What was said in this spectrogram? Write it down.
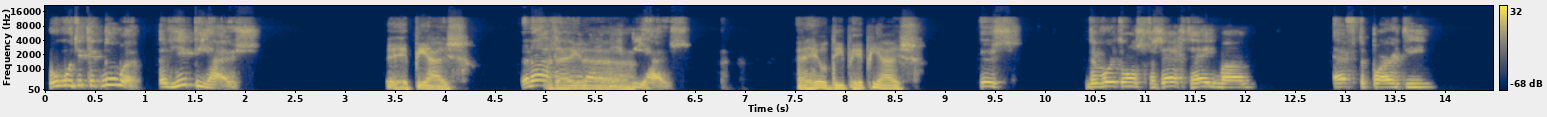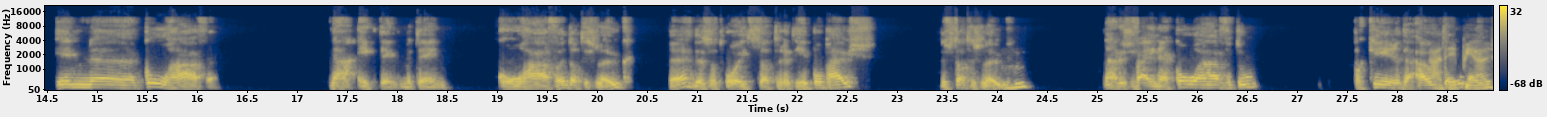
Hoe moet ik het noemen? Een hippiehuis. Een hippiehuis. Daarna gingen een we naar een hele- hippiehuis. Een heel diep hippiehuis. Dus er wordt ons gezegd: hé hey man, afterparty in eh Koolhaven. Nou, ik denk meteen: Koolhaven, dat is leuk. Hè? Dus dat ooit zat er het hiphophuis. Dus dat is leuk. Mhm. Nou, dus wij naar Koolhaven toe. Parkeren de auto. Ja, het bij-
